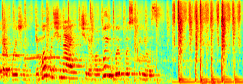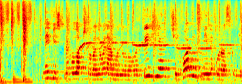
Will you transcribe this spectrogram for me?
Юлія Карпишин, і ми починаємо черговий випуск Ньюз. Найбільш приголомшлива новина минулого тижня чергові зміни у розкладі.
